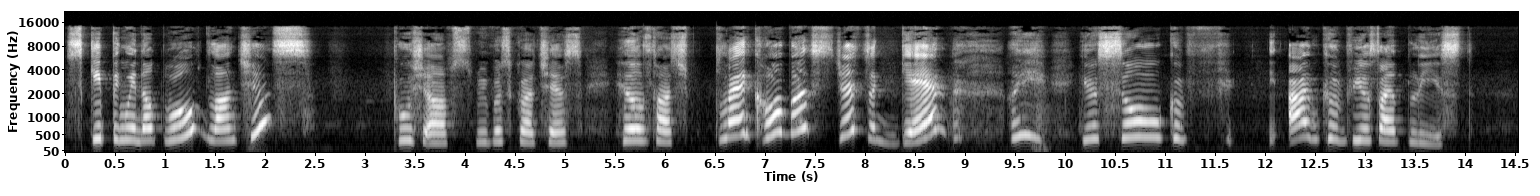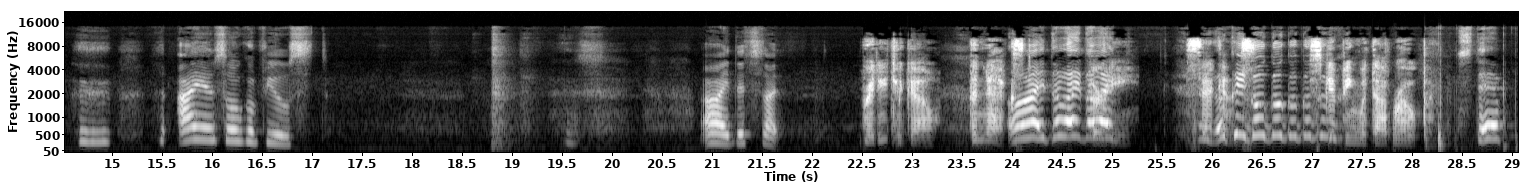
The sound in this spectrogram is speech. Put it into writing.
Skipping without rule, lunges, push-ups, reverse crunches, heel touch, plank, callback, stretch again. Ay, you're so confused. I'm confused at least. I am so confused. Alright, let's start. Ready to go. The next Alright, alright, 30 alright. Seconds. Okay, go, go, go, go, go. Skipping without rope. Step.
